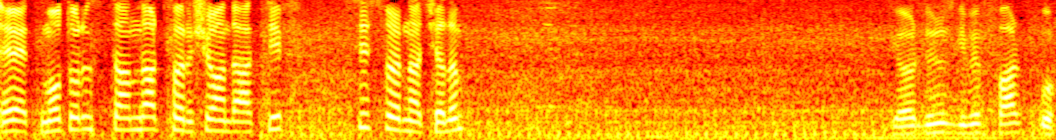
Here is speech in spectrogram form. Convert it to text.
Evet motorun standart farı şu anda aktif. Sis farını açalım. Gördüğünüz gibi fark bu.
